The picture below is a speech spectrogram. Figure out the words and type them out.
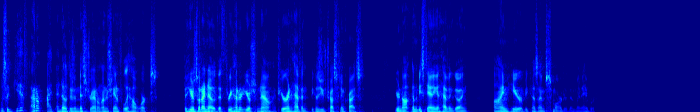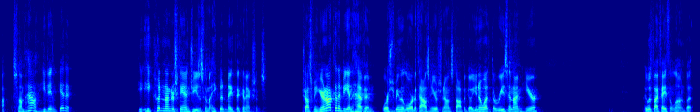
was a gift. I don't, I, I know there's a mystery. I don't understand fully how it works. But here's what I know that 300 years from now, if you're in heaven because you've trusted in Christ, you're not going to be standing in heaven going, I'm here because I'm smarter than my neighbor. Uh, somehow he didn't get it. He, he couldn't understand Jesus. He couldn't make the connections. Trust me, you're not going to be in heaven worshiping the Lord a thousand years from now and stop and go, you know what? The reason I'm here, It was by faith alone, but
